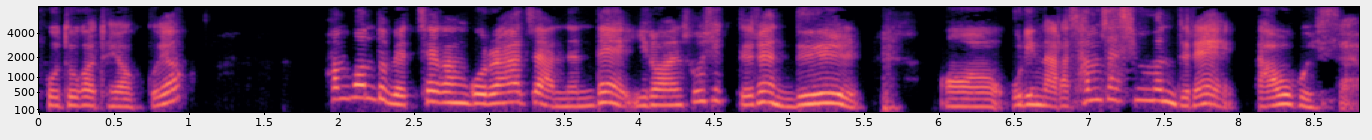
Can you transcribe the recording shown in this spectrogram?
보도가 되었고요. 한 번도 매체 광고를 하지 않는데 이러한 소식들은 늘 어, 우리나라 3사 신문들에 나오고 있어요.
